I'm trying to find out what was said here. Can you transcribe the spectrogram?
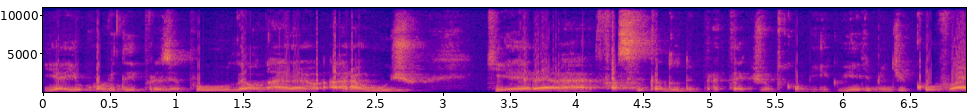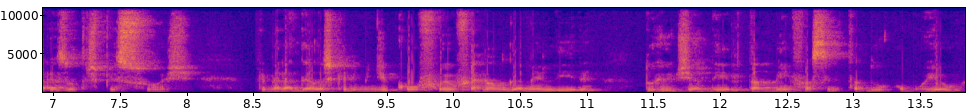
E aí eu convidei, por exemplo, o Leonardo Araújo, que era facilitador do Empretec junto comigo, e ele me indicou várias outras pessoas. A primeira delas que ele me indicou foi o Fernando Gameleira, do Rio de Janeiro, também facilitador como eu,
